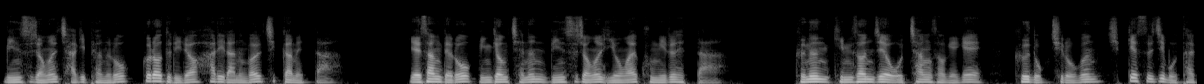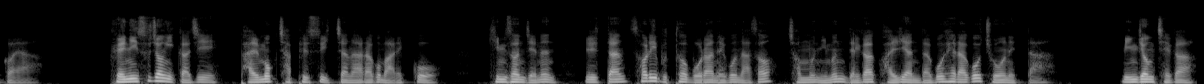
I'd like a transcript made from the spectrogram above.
민수정을 자기 편으로 끌어들이려 하리라는 걸 직감했다. 예상대로 민경채는 민수정을 이용할 궁리를 했다. 그는 김선재 오창석에게 그 녹취록은 쉽게 쓰지 못할 거야. 괜히 수정이까지 발목 잡힐 수 있잖아 라고 말했고 김선재는 일단 서리부터 몰아내고 나서 전무님은 내가 관리한다고 해라고 조언했다. 민경채가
